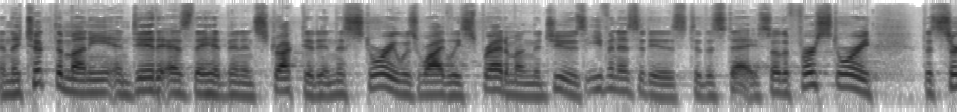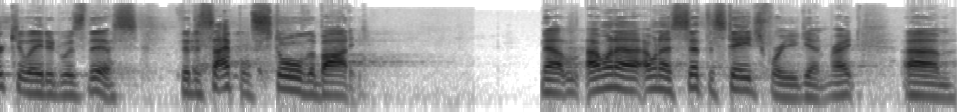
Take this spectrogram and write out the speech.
And they took the money and did as they had been instructed. And this story was widely spread among the Jews, even as it is to this day. So the first story that circulated was this the disciples stole the body. Now, I want to I wanna set the stage for you again, right? Um,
